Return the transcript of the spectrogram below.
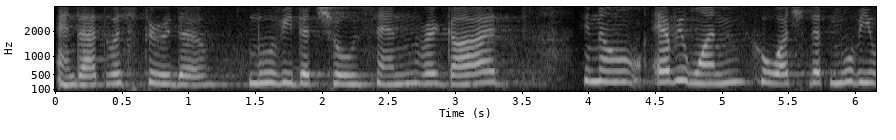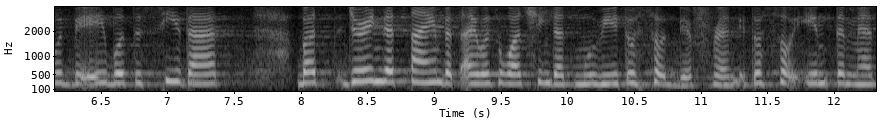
And that was through the movie The Chosen, where God, you know, everyone who watched that movie would be able to see that. But during that time that I was watching that movie, it was so different. It was so intimate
